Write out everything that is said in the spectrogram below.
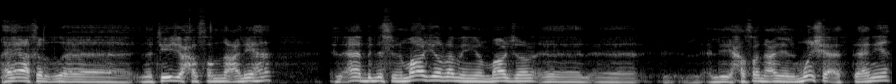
هي آخر آه، نتيجة حصلنا عليها. الآن بالنسبة لل marginal revenue ال marginal اللي حصلنا عليه المنشأة الثانية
